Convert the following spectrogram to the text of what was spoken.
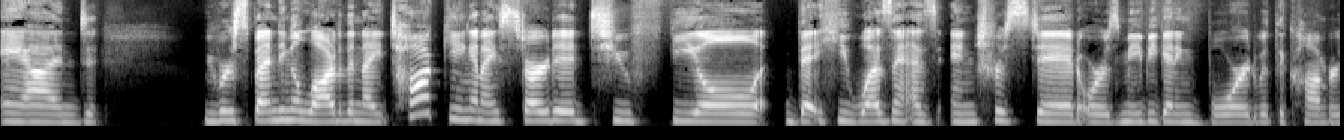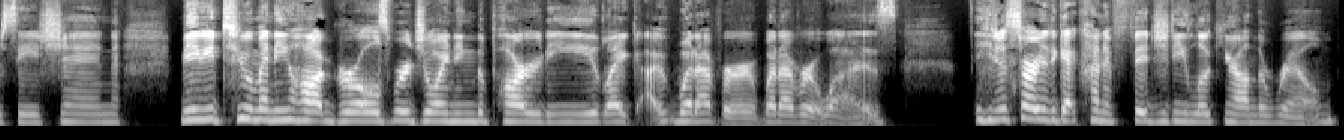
And we were spending a lot of the night talking and I started to feel that he wasn't as interested or was maybe getting bored with the conversation. Maybe too many hot girls were joining the party, like whatever, whatever it was. He just started to get kind of fidgety looking around the room.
